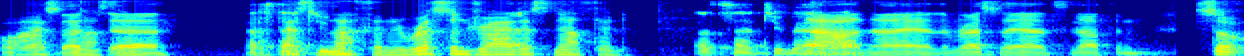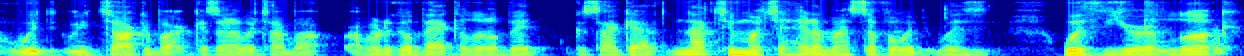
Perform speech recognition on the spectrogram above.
Well, that's but, nothing. Uh, that's, that's nothing. The rest and drive, that's nothing. That's not too bad. No, no, yeah, the rest of that, that's nothing. So we we talked about because I know we talked about. I'm gonna go back a little bit because I got not too much ahead of myself with with with your look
